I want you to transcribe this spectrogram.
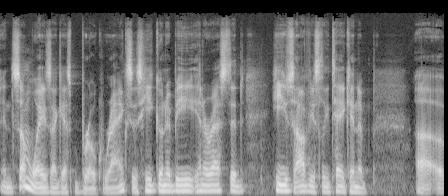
in some ways, I guess, broke ranks. Is he going to be interested? He's obviously taken a uh,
